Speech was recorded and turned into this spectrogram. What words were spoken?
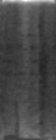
Thank you.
